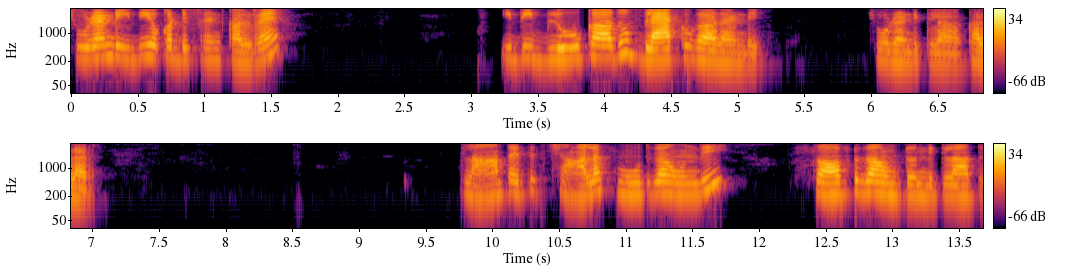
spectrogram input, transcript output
చూడండి ఇది ఒక డిఫరెంట్ కలరే. ఇది బ్లూ కాదు బ్లాక్ కాదండి. చూడండి కలర్. క్లాత్ అయితే చాలా స్మూత్గా ఉంది. సాఫ్ట్గా ఉంటుంది cloth.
